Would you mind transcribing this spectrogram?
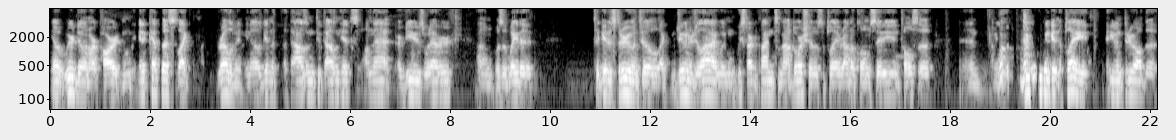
you know, we were doing our part, and, and it kept us like relevant. You know, getting a, a thousand, two thousand hits on that or views, whatever, um, was a way to to get us through until like June or July when we started finding some outdoor shows to play around Oklahoma City and Tulsa. And I mean, Well, we've been getting to play even through all the,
